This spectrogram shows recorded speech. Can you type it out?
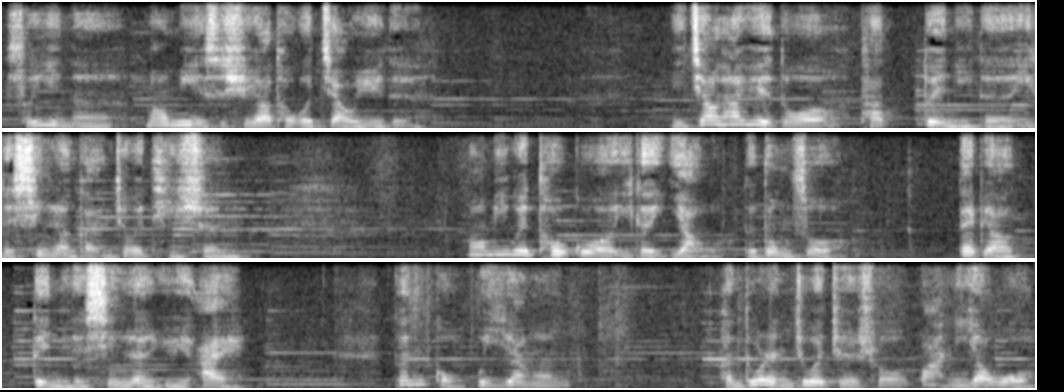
所以呢，猫咪也是需要透过教育的。你教它越多，它对你的一个信任感就会提升。猫咪会透过一个咬的动作，代表对你的信任与爱，跟狗不一样哦。很多人就会觉得说，哇，你咬我，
